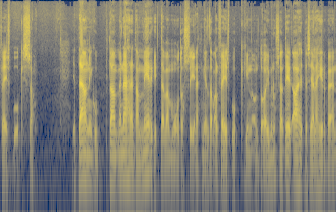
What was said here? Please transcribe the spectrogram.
Facebookissa. Ja tämä on, niin kuin, tämä, me nähdään, tämä on merkittävä muutos siinä, että millä tavalla Facebookkin on toiminut. Se on aiheutti siellä hirveän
